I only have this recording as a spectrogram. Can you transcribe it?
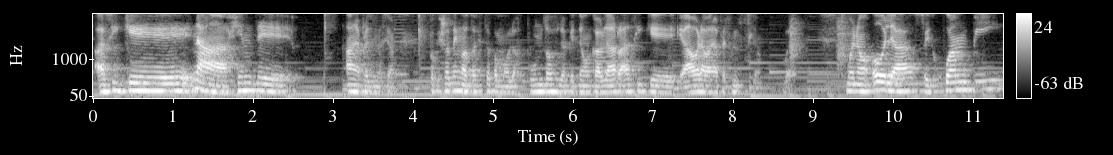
Así que nada, gente. Ah, la presentación. Porque yo tengo todo esto como los puntos, lo que tengo que hablar. Así que ahora va la presentación. Bueno. Bueno, hola, soy Juanpi.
